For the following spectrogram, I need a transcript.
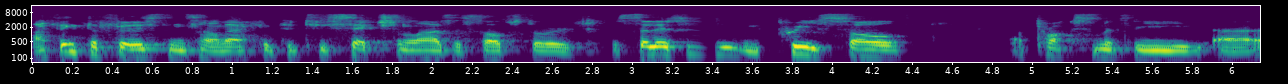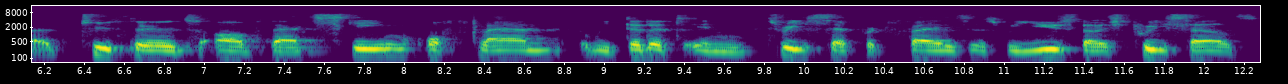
I think, the first in South Africa to sectionalize a self storage facility. We pre sold approximately uh, two thirds of that scheme off plan. We did it in three separate phases. We used those pre sales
